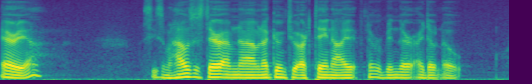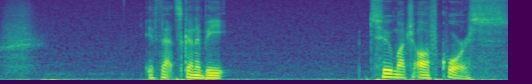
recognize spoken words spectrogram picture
area. See some houses there. I'm not, I'm not going to Artena. I've never been there. I don't know if that's going to be too much off course.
